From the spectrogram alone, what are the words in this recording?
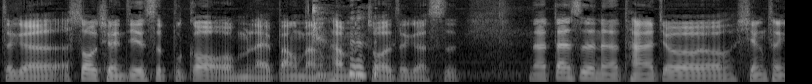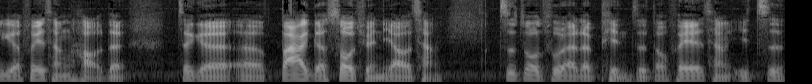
这个授权金是不够，我们来帮忙他们做这个事。那但是呢，它就形成一个非常好的这个呃八个授权药厂制作出来的品质都非常一致。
